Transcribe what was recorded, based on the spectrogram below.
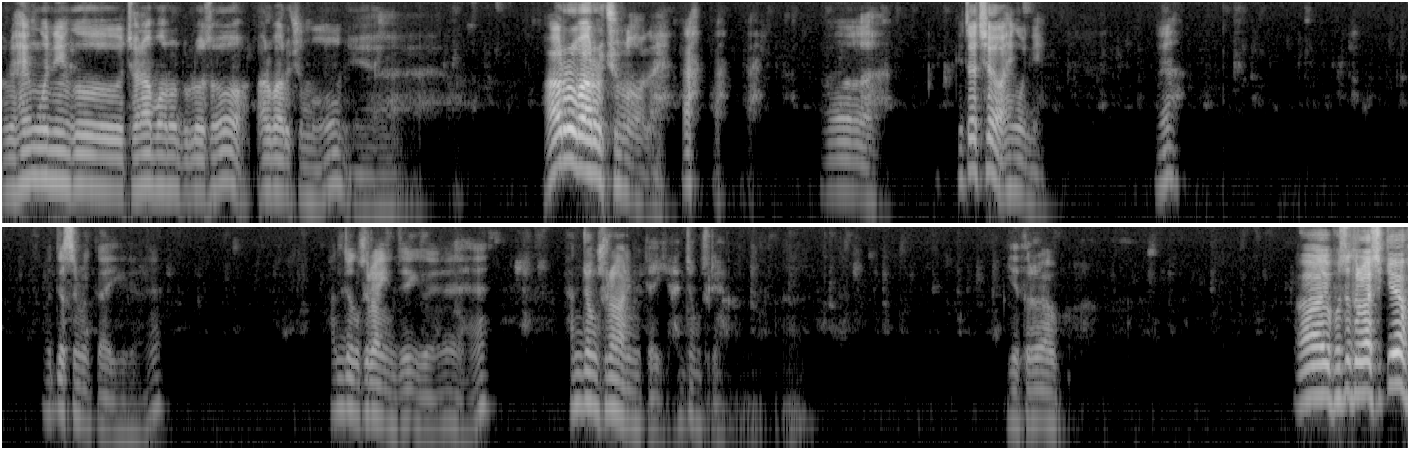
우리 행운님 그 전화번호 눌러서 바로바로 주문. 예. 바로바로 주문. 어, 괜찮죠, 행운님? 예? 어땠습니까, 이게? 한정수량인데, 이거. 예? 한정수량 아닙니까, 이게? 한정수량. 이게 들어가. 아, 벌써 들어가실게요.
